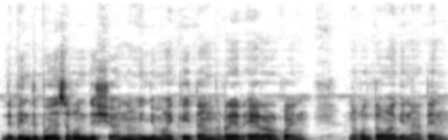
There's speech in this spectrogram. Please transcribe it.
Depende po yan sa kondisyon ng inyong makikitang rare error coin na kung tawagin natin.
